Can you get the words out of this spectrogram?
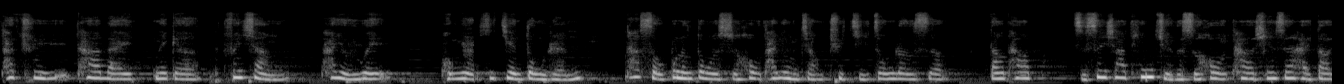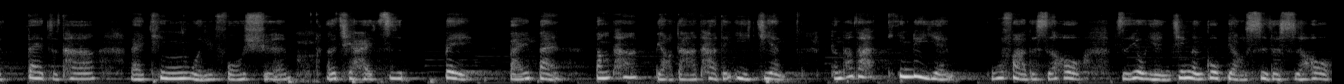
他去他来那个分享，他有一位朋友是渐冻人，他手不能动的时候，他用脚去集中垃圾。当他只剩下听觉的时候，他先生还带带着他来听闻佛学，而且还自备白板。帮他表达他的意见，等到他听力也无法的时候，只有眼睛能够表示的时候，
